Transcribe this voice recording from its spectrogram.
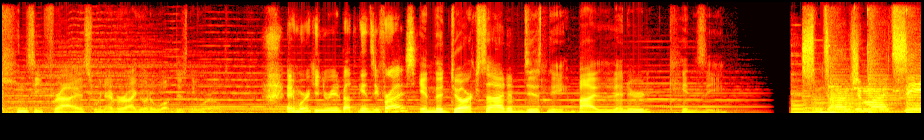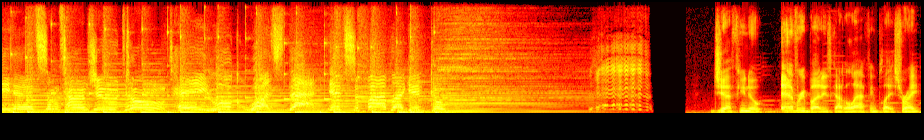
Kinsey fries whenever I go to Walt Disney World. And where can you read about the Kinsey fries? In the Dark Side of Disney by Leonard Kinsey. Sometimes you might see it, sometimes you don't. Hey, look, what's that? It's a five legged goat. Jeff, you know everybody's got a laughing place, right?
